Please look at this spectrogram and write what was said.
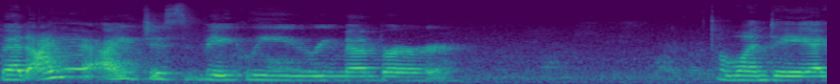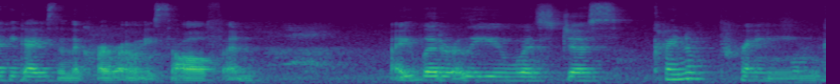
But I, I just vaguely remember one day, I think I was in the car by myself, and I literally was just kind of praying.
